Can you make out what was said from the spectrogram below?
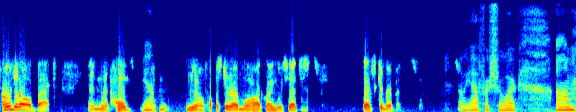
turned it all back and went home. Yeah. And, you know, fostered our Mohawk language. That's that's commitment. Oh yeah, for sure. Um,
